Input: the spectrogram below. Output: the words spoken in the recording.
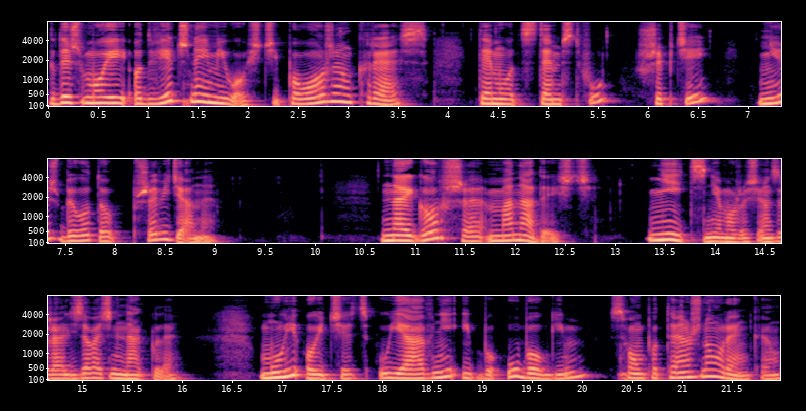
gdyż w mojej odwiecznej miłości położę kres temu odstępstwu szybciej niż było to przewidziane. Najgorsze ma nadejść. Nic nie może się zrealizować nagle. Mój ojciec ujawni i ubogim swą potężną rękę.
